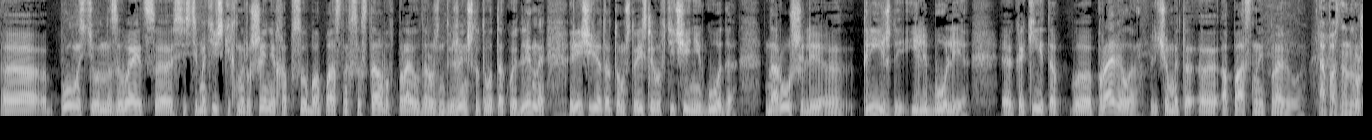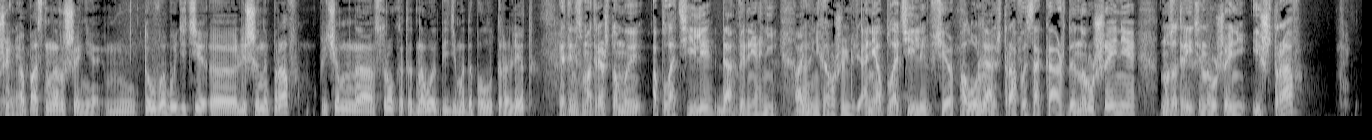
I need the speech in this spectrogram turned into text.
Э, полностью он называется «Систематических нарушениях особо опасных составов правил дорожного движения», что-то вот такое длинное. Речь идет о том, что если вы в течение течение года нарушили э, трижды или более э, какие-то э, правила, причем это опасные правила. Опасное нарушение. Опасное нарушение, то вы будете лишены прав, причем на срок от одного, видимо, до полутора лет. Это несмотря, что мы оплатили, да. вернее, они, они. нехорошие люди, они оплатили все положенные да. штрафы за каждое нарушение, но за третье нарушение и штраф,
